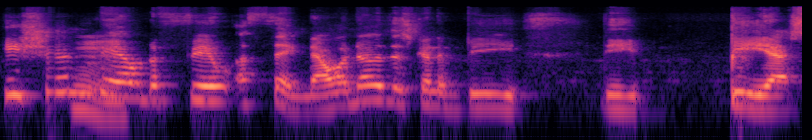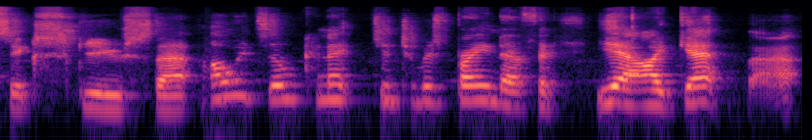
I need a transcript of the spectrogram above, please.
He shouldn't hmm. be able to feel a thing. Now I know there's going to be the BS excuse that oh it's all connected to his brain everything. Yeah, I get that,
